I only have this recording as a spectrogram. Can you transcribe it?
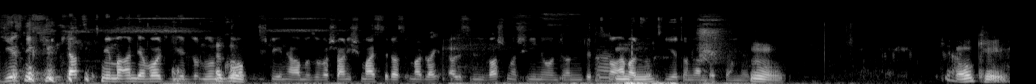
Hier ist nicht viel Platz. Ich nehme an, der wollte hier so, so einen Also- Korb stehen haben. Also wahrscheinlich schmeißt er das immer gleich alles in die Waschmaschine und dann wird es noch Ah. einmal Mhm. sortiert und dann weg damit. Mhm. Okay.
